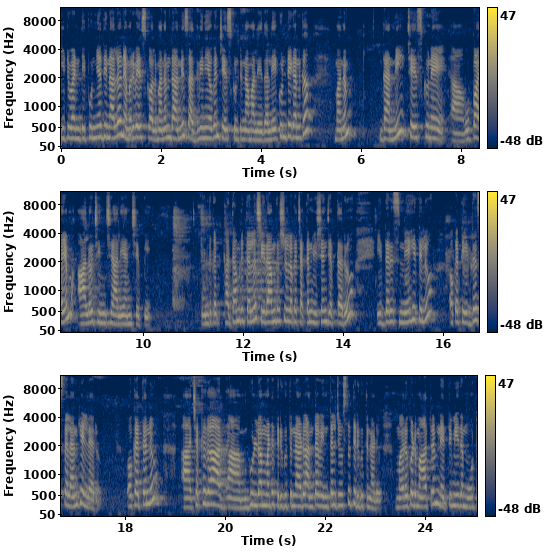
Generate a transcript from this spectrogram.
ఇటువంటి పుణ్యదినాల్లో నెమరు వేసుకోవాలి. మనం దాన్ని సద్వినియోగం చేసుకుంటున్నామా లేదా? లేకుంటే కనుక మనం దాన్ని చేసుకునే ఉపాయం ఆలోచించాలి అని చెప్పి. ఎందుకంటే కథామృతంలో శ్రీరామకృష్ణులు ఒక చక్కని విషయం చెప్తారు. ఇద్దరు స్నేహితులు ఒక తీర్థస్థలానికి వెళ్ళారు. ఒకతను చక్కగా గుళ్ళమ్మట తిరుగుతున్నాడు. అంతా వింతలు చూస్తూ తిరుగుతున్నాడు. మరొకడు మాత్రం నెత్తి మీద మూట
